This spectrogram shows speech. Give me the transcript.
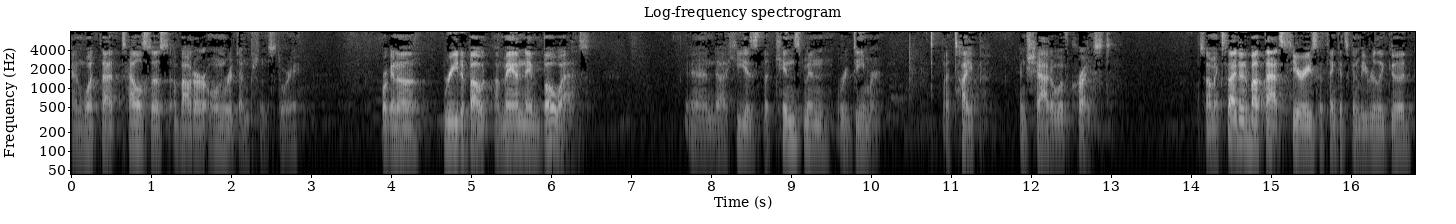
and what that tells us about our own redemption story. We're going to read about a man named Boaz, and uh, he is the kinsman redeemer, a type and shadow of Christ. So I'm excited about that series. I think it's going to be really good.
